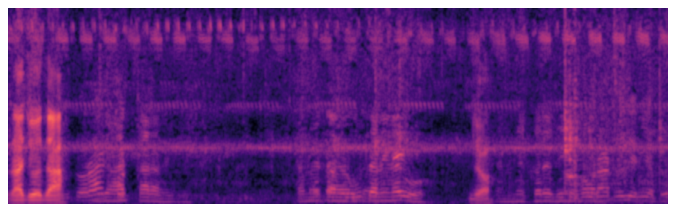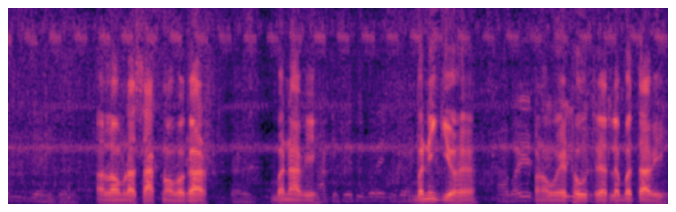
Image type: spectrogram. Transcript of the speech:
રાજુદા જો. હાલો, હમણાં શાકનો વઘાર બનાવી. બની ગયો છે પણ હું હેઠો ઉતરે એટલે બતાવી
